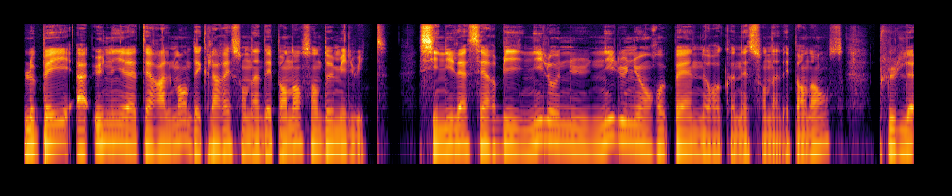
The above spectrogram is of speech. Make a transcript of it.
le pays a unilatéralement déclaré son indépendance en 2008. Si ni la Serbie, ni l'ONU, ni l'Union européenne ne reconnaissent son indépendance, plus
